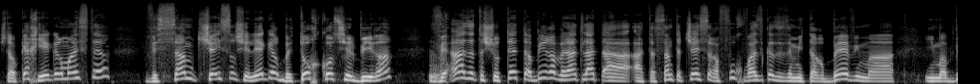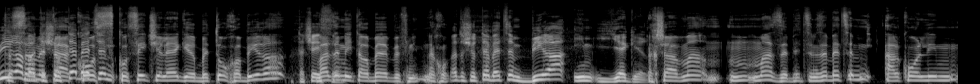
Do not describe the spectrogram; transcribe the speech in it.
שאתה לוקח יגרמייסטר ושם צ'ייסר של יגר בתוך כוס של בירה, ואז אתה שותה את הבירה ולאט לאט אה, אתה שם את הצ'ייסר הפוך, ואז כזה זה מתערבב עם, ה, עם הבירה, אתה ואתה שם שותה את הכוס בעצם... כוסית של האגר בתוך הבירה, את. ואז זה מתערבב בפנים, נכון. ואתה שותה בעצם בירה עם יגר. עכשיו, מה, מה זה בעצם? זה בעצם אלכוהול עם,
